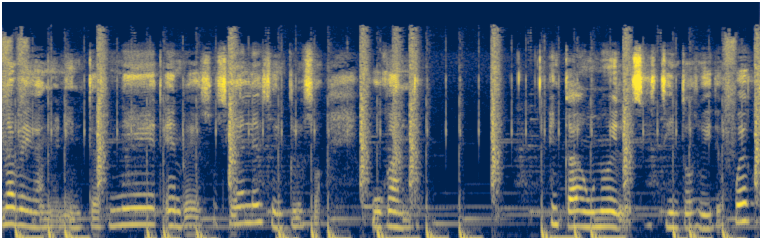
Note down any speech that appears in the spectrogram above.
navegando en internet, en redes sociales o incluso jugando en cada uno de los distintos videojuegos.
